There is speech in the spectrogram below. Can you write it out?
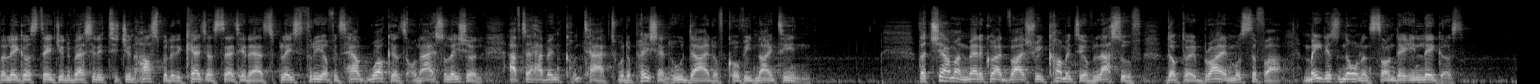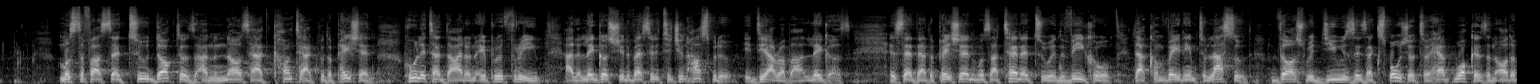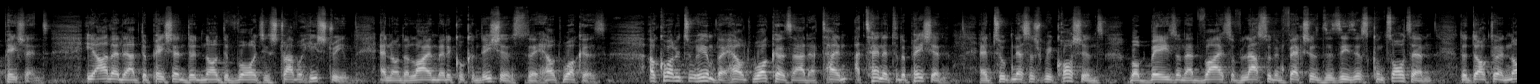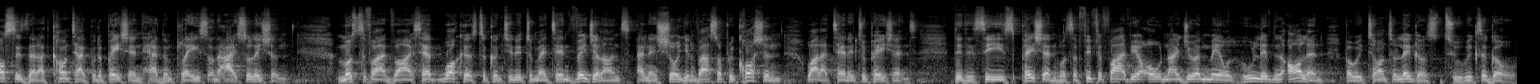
The Lagos State University Teaching Hospital, Ikeja, said it has placed three of its health workers on isolation after having contact with a patient who died of COVID-19. The chairman medical advisory committee of LASUTH, Dr. Ibrahim Mustafa, made this known on Sunday in Lagos. Mustafa said two doctors and a nurse had contact with a patient who later died on April 3 at the Lagos University Teaching Hospital in Idi-Araba, Lagos. He said that the patient was attended to in the vehicle that conveyed him to LASUTH, thus reduced his exposure to health workers and other patients. He added that the patient did not divulge his travel history and underlying medical conditions to the health workers. According to him, the health workers had atten attended to the patient and took necessary precautions, but based on advice of LASUTH infectious diseases consultant, the doctor and nurse nurses that had contact with the patient had been placed on isolation. Mustafa advised health workers to continue to maintain vigilance and ensure universal precaution while attending to patients. The deceased patient was a 55-year-old Nigerian male who lived in Ireland but returned to Lagos two weeks ago.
